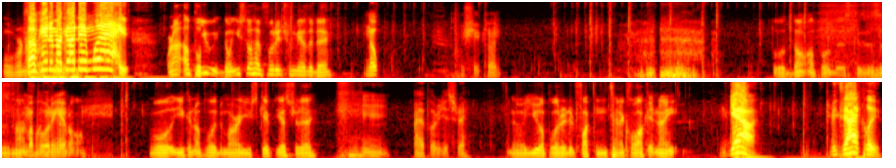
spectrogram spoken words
Well, we're not Stop getting in my goddamn way! We're not uploading. You, don't you still have footage from the other day? You shit cunt. Well, don't upload this because this is not I'm uploading at it. all. Well, you can upload tomorrow. You skipped yesterday. I uploaded yesterday. No, you uploaded at fucking 10 o'clock at night. Yeah! Exactly!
